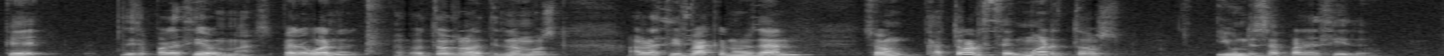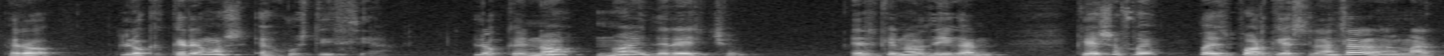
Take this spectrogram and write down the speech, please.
que desaparecieron más. Pero bueno, nosotros nos tenemos a la cifra que nos dan, son 14 muertos y un desaparecido. Pero lo que queremos es justicia. Lo que no, no hay derecho es que nos digan que eso fue pues porque se lanzaron al mar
